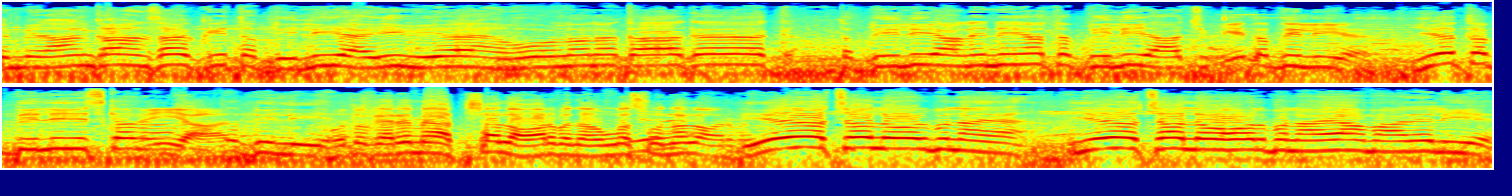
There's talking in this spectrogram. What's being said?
इमरान खान साहब की तब्दीली आई हुई है। वो उन्होंने कहा कि तब्दीली आनी नहीं है तब्दीली आ चुकी ये तब्दीली है। ये तब्दीली इसका नहीं यार। तब्दीली है। वो तो कह रहे मैं अच्छा लाहौर बनाऊँगा सोना लाहौर ये अच्छा लाहौर बनाया ये अच्छा लाहौर बनाया हमारे लिए।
